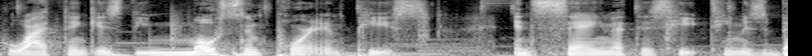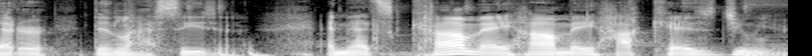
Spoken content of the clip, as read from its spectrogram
who I think is the most important piece in saying that this Heat team is better than last season, and that's Jaime Jaquez Jr.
